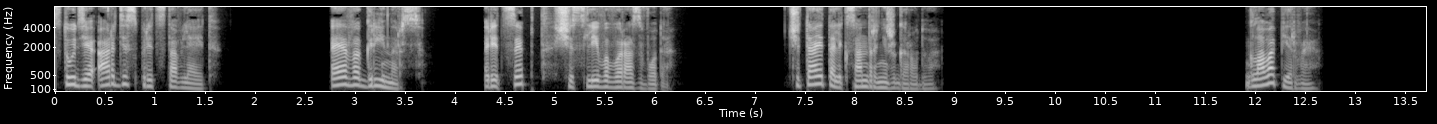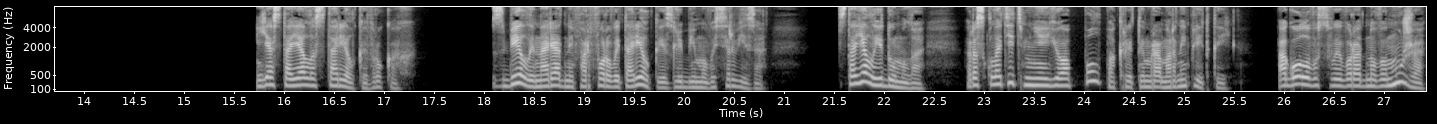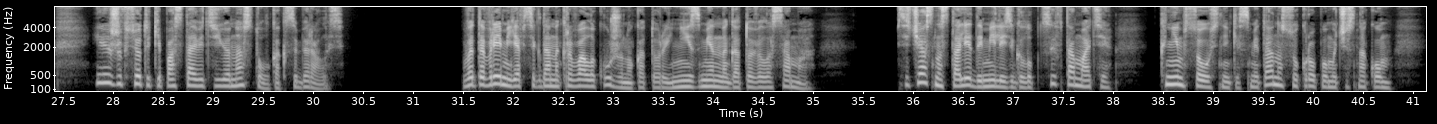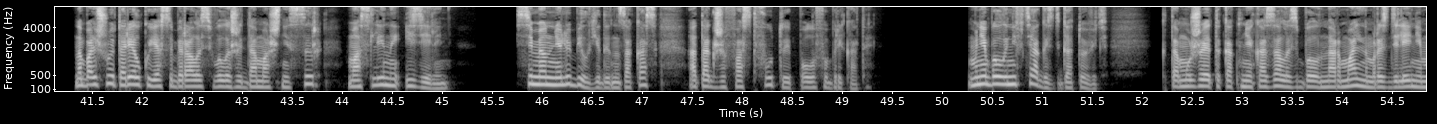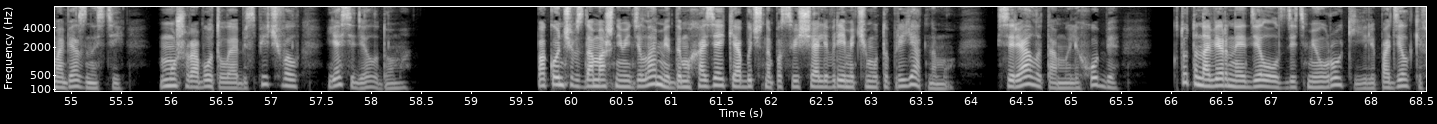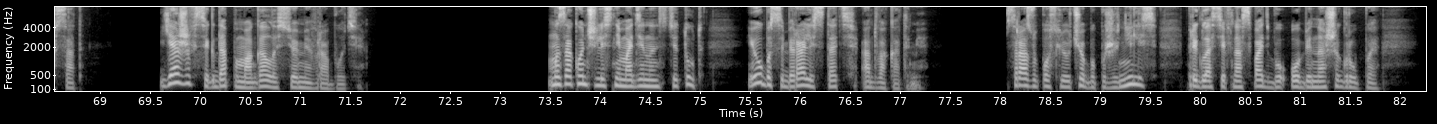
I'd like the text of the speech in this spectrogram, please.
Студия «Ардис» представляет Эва Гринерс. Рецепт счастливого развода. Читает Александра Нижегородова. Глава первая. Я стояла с тарелкой в руках. С белой нарядной фарфоровой тарелкой из любимого сервиза. Стояла и думала, расколотить мне ее об пол, покрытый мраморной плиткой, а голову своего родного мужа или же все таки поставить ее на стол, как собиралась. В это время я всегда накрывала к ужину, который неизменно готовила сама. Сейчас на столе дымились голубцы в томате, к ним соусники сметана с укропом и чесноком. На большую тарелку я собиралась выложить домашний сыр, маслины и зелень. Семён не любил еды на заказ, а также фастфуд и полуфабрикаты. Мне было не в тягость готовить. К тому же это, как мне казалось, было нормальным разделением обязанностей — Муж работал и обеспечивал, я сидела дома. Покончив с домашними делами, домохозяйки обычно посвящали время чему-то приятному, сериалы там или хобби. Кто-то, наверное, делал с детьми уроки или поделки в сад. Я же всегда помогала Сёме в работе. Мы закончили с ним один институт и оба собирались стать адвокатами. Сразу после учебы поженились, пригласив на свадьбу обе наши группы.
